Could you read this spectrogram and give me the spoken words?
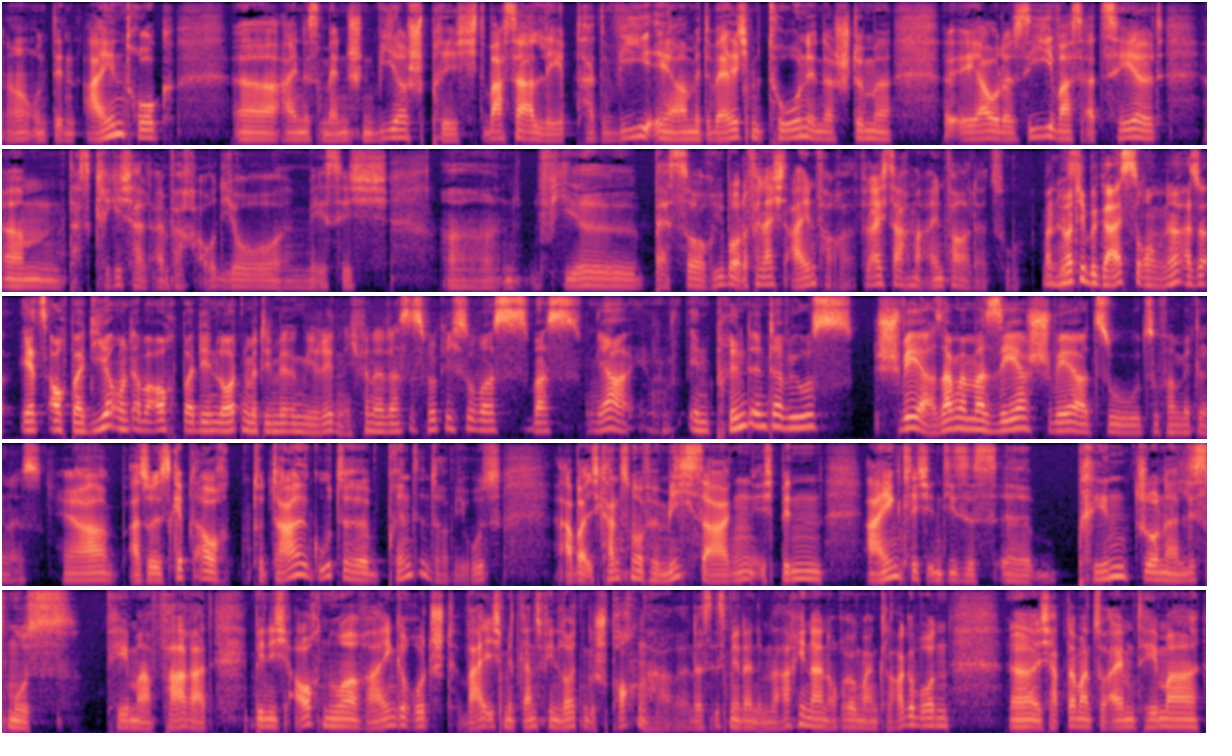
Ja, und den Eindruck äh, eines Menschen, wie er spricht, was er erlebt hat, wie er, mit welchem Ton in der Stimme äh, er oder sie was erzählt, ähm, das kriege ich halt einfach audiomäßig äh, viel besser rüber oder vielleicht einfacher. Vielleicht sagen wir einfacher dazu. Man hört die Begeisterung, ne? Also jetzt auch bei dir und aber auch bei den Leuten, mit denen wir irgendwie reden. Ich finde, das ist wirklich sowas, was ja in Printinterviews schwer, sagen wir mal sehr schwer zu, zu vermitteln ist. Ja, also es gibt auch total gute Printinterviews, aber ich kann es nur für mich sagen, ich bin eigentlich in dieses äh, Printjournalismus Thema Fahrrad bin ich auch nur reingerutscht, weil ich mit ganz vielen Leuten gesprochen habe. Das ist mir dann im Nachhinein auch irgendwann klar geworden. Äh, ich habe da mal zu einem Thema,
